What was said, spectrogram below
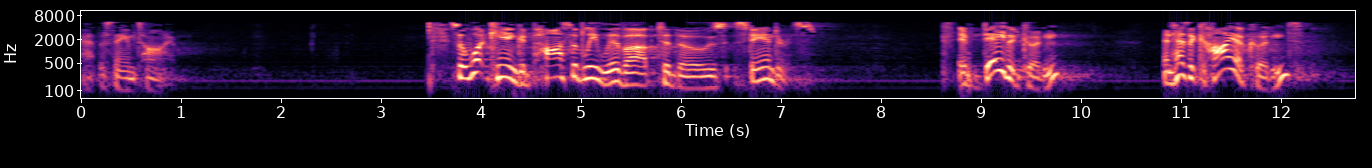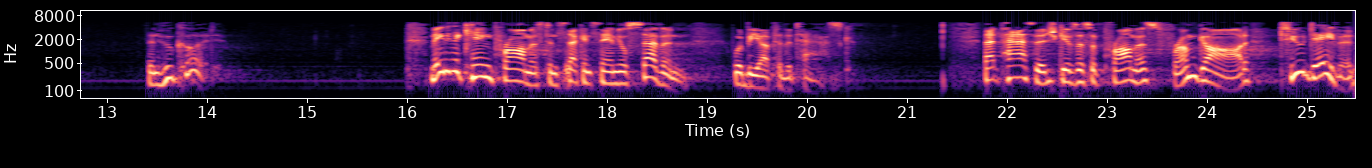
at the same time. So what king could possibly live up to those standards? If David couldn't, and Hezekiah couldn't, then who could? Maybe the king promised in 2 Samuel 7 would be up to the task. That passage gives us a promise from God to David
